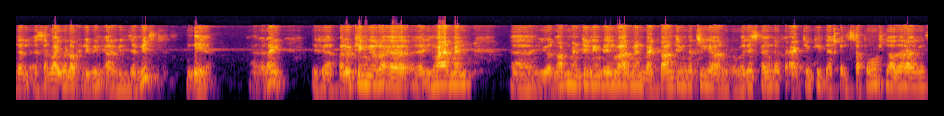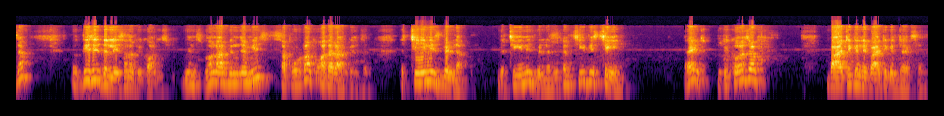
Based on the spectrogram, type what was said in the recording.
the survival of living organism is there. Right? If you are polluting your uh, environment, uh, you are not maintaining the environment by planting the tree or various kind of activity that can support the other organism. So this is the lesson of ecology. Means one organism is support of other organism. The chain is built up. The chain is built up. You can see this chain, right? Because of biotic and abiotic interaction.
